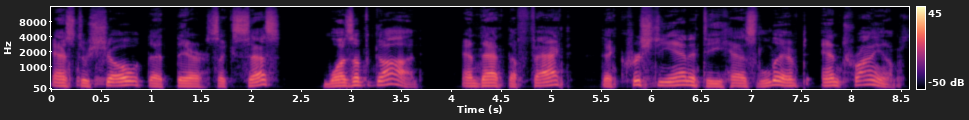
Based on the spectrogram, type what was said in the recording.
as to show that their success was of God, and that the fact that Christianity has lived and triumphed,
